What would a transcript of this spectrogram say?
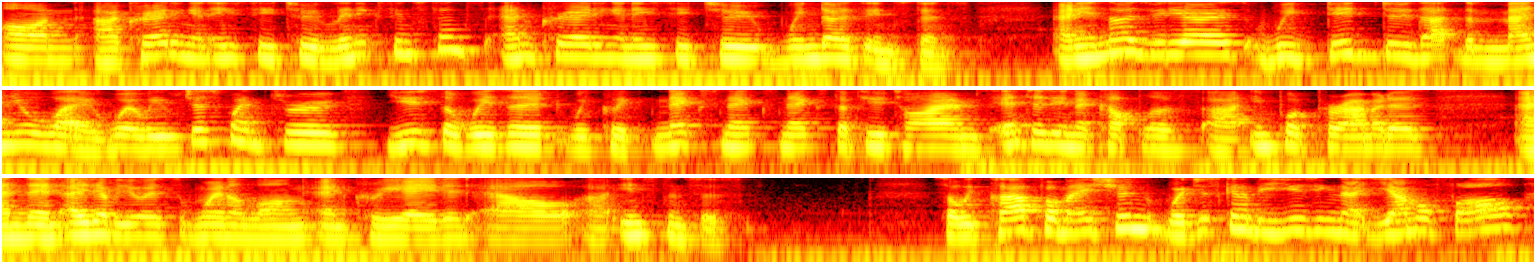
on uh, creating an EC2 Linux instance and creating an EC2 Windows instance. And in those videos, we did do that the manual way where we just went through, used the wizard, we clicked next, next, next a few times, entered in a couple of uh, input parameters, and then AWS went along and created our uh, instances. So with CloudFormation, we're just going to be using that YAML file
